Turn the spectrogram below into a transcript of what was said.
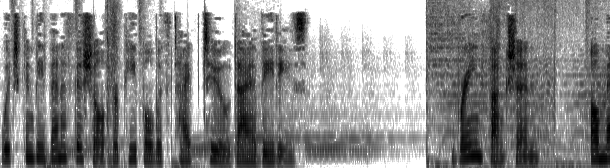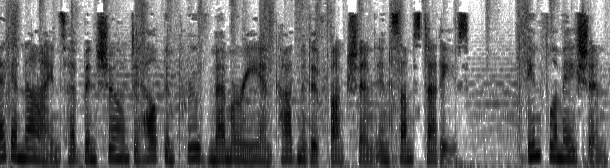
which can be beneficial for people with type 2 diabetes. Brain function. Omega-9s have been shown to help improve memory and cognitive function in some studies. Inflammation.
